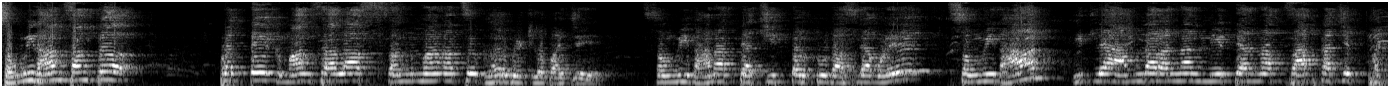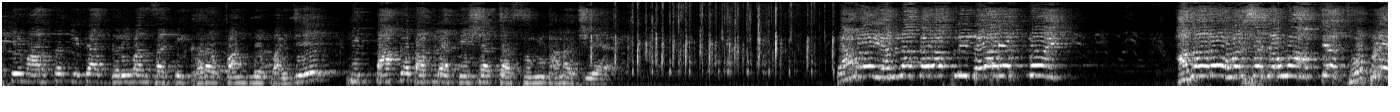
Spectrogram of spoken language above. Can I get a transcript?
संविधान सांगतं प्रत्येक माणसाला सन्मानाचं घर भेटलं पाहिजे. संविधानात त्याची तरतूद असल्यामुळे संविधान इथल्या आमदारांना नेत्यांना चापकाचे फटके मारत की त्या गरिबांसाठी घरं बांधले पाहिजे. ही ताकद आपल्या देशाच्या संविधानाची आहे. त्यामुळे यांना काही आपली दया येत नाही. हजारो वर्ष जेव्हा आमचे झोपडे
